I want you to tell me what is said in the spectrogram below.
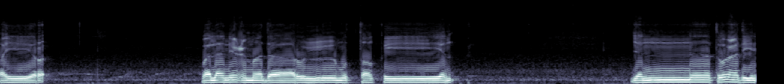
خير. ولنعم دار المتقين. جنات عدن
